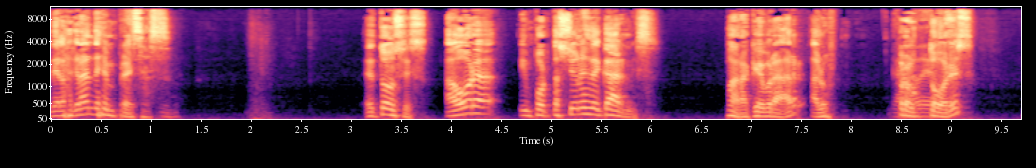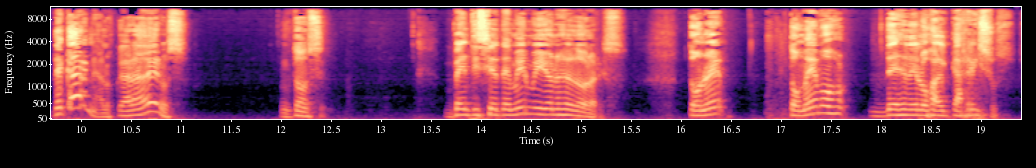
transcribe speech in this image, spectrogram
de las grandes empresas. Entonces, ahora importaciones de carnes para quebrar a los ganaderos. productores de carne, a los ganaderos. Entonces, 27 mil millones de dólares. Tome, tomemos desde los alcarrizos.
